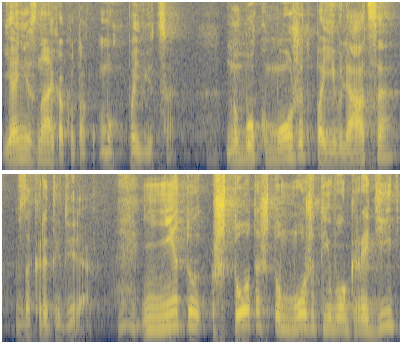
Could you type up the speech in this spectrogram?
Я не знаю, как он так мог появиться. Но Бог может появляться в закрытых дверях. Нету что-то, что может его оградить,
